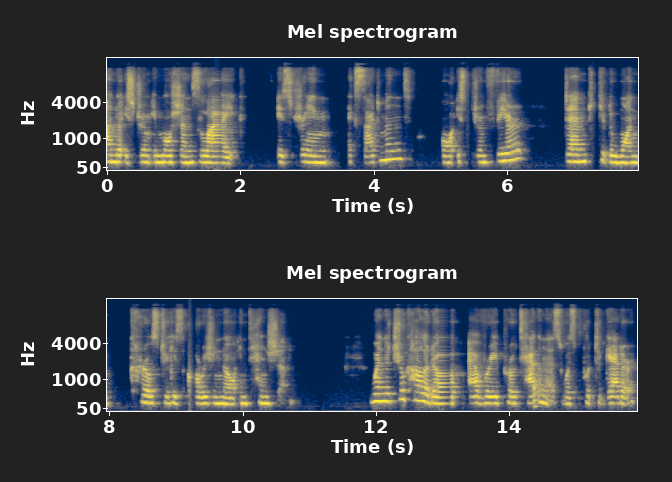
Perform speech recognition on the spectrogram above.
under extreme emotions like extreme excitement or extreme fear, then keep the one close to his original intention. When the true color of every protagonist was put together,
